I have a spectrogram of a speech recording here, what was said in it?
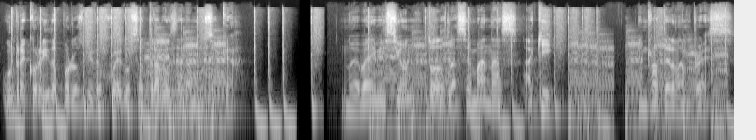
Un recorrido por los videojuegos a través de la música. Nueva emisión todas las semanas aquí, en Rotterdam Press.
